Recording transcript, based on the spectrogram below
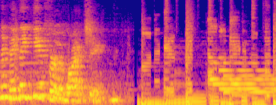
and thank, you for watching. watching.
